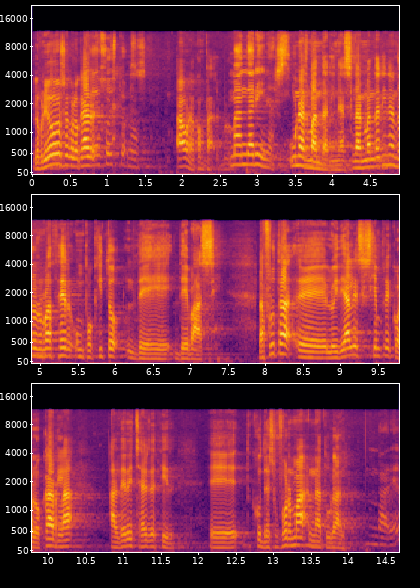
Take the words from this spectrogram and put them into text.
Lo primero vamos a colocar... dejo esto, no. Ahora, compa, Mandarinas. unas mandarinas. Las mandarinas nos va a hacer un poquito de, de base. La fruta, eh, lo ideal es siempre colocarla a la derecha, es decir, eh, de su forma natural. Vale.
